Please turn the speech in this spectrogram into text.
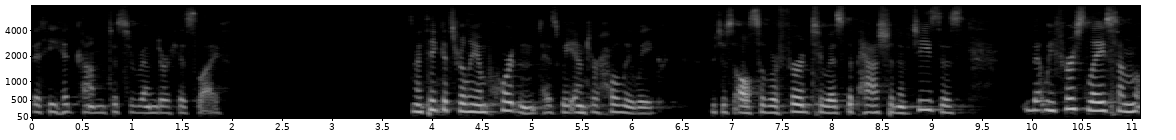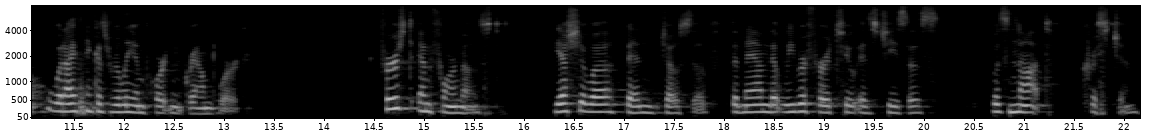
that he had come to surrender his life. I think it's really important as we enter Holy Week which is also referred to as the Passion of Jesus, that we first lay some, what I think is really important groundwork. First and foremost, Yeshua ben Joseph, the man that we refer to as Jesus, was not Christian.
